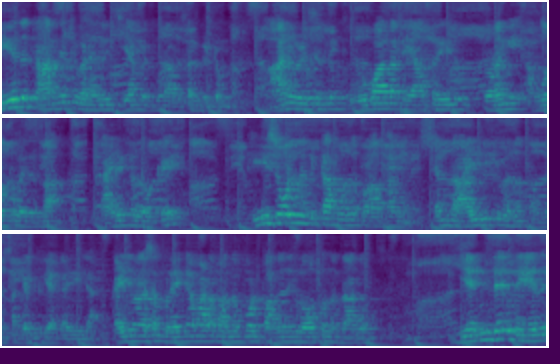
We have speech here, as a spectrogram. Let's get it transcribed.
ഏത് ടാർഗറ്റ് വേണമെങ്കിലും ചെയ്യാൻ പറ്റുന്ന അവസരം കിട്ടും. ആനുവേഴ്സിലും രൂപാന്തര യാത്രയിലും തുടങ്ങി അങ്ങോട്ട് വരുന്ന കാര്യങ്ങളിലൊക്കെ കീസോളിന് കിട്ടാൻ പോകുന്ന പ്രാധാന്യം എന്തായിരിക്കുമെന്ന് നമുക്ക് സങ്കല്പിക്കാൻ കഴിയില്ല. കഴിഞ്ഞ പ്രാവശ്യം പ്രിയങ്കമാടം വന്നപ്പോൾ പറഞ്ഞ നിങ്ങൾ ഓർക്കുന്നുണ്ടാകും. എന്റെ നേര്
